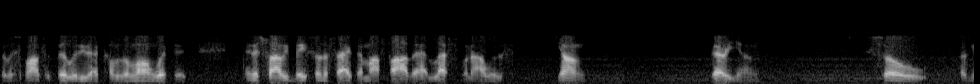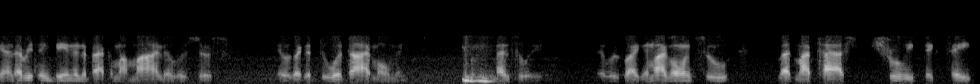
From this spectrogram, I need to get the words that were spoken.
the responsibility that comes along with it. And it's probably based on the fact that my father had left when I was young, very young. So again, everything being in the back of my mind, it was just it was like a do or die moment mm-hmm. mentally. It was like, am I going to let my past truly dictate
